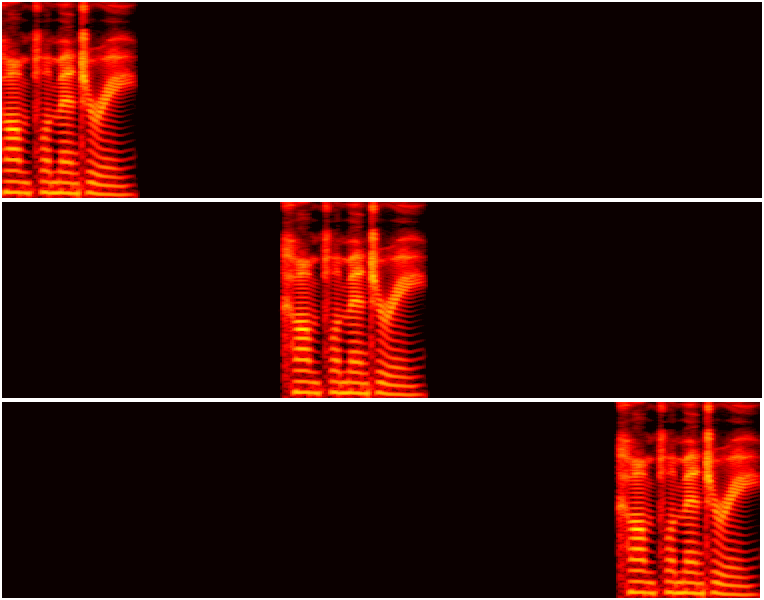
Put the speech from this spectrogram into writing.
Complementary. Complementary. Complementary.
